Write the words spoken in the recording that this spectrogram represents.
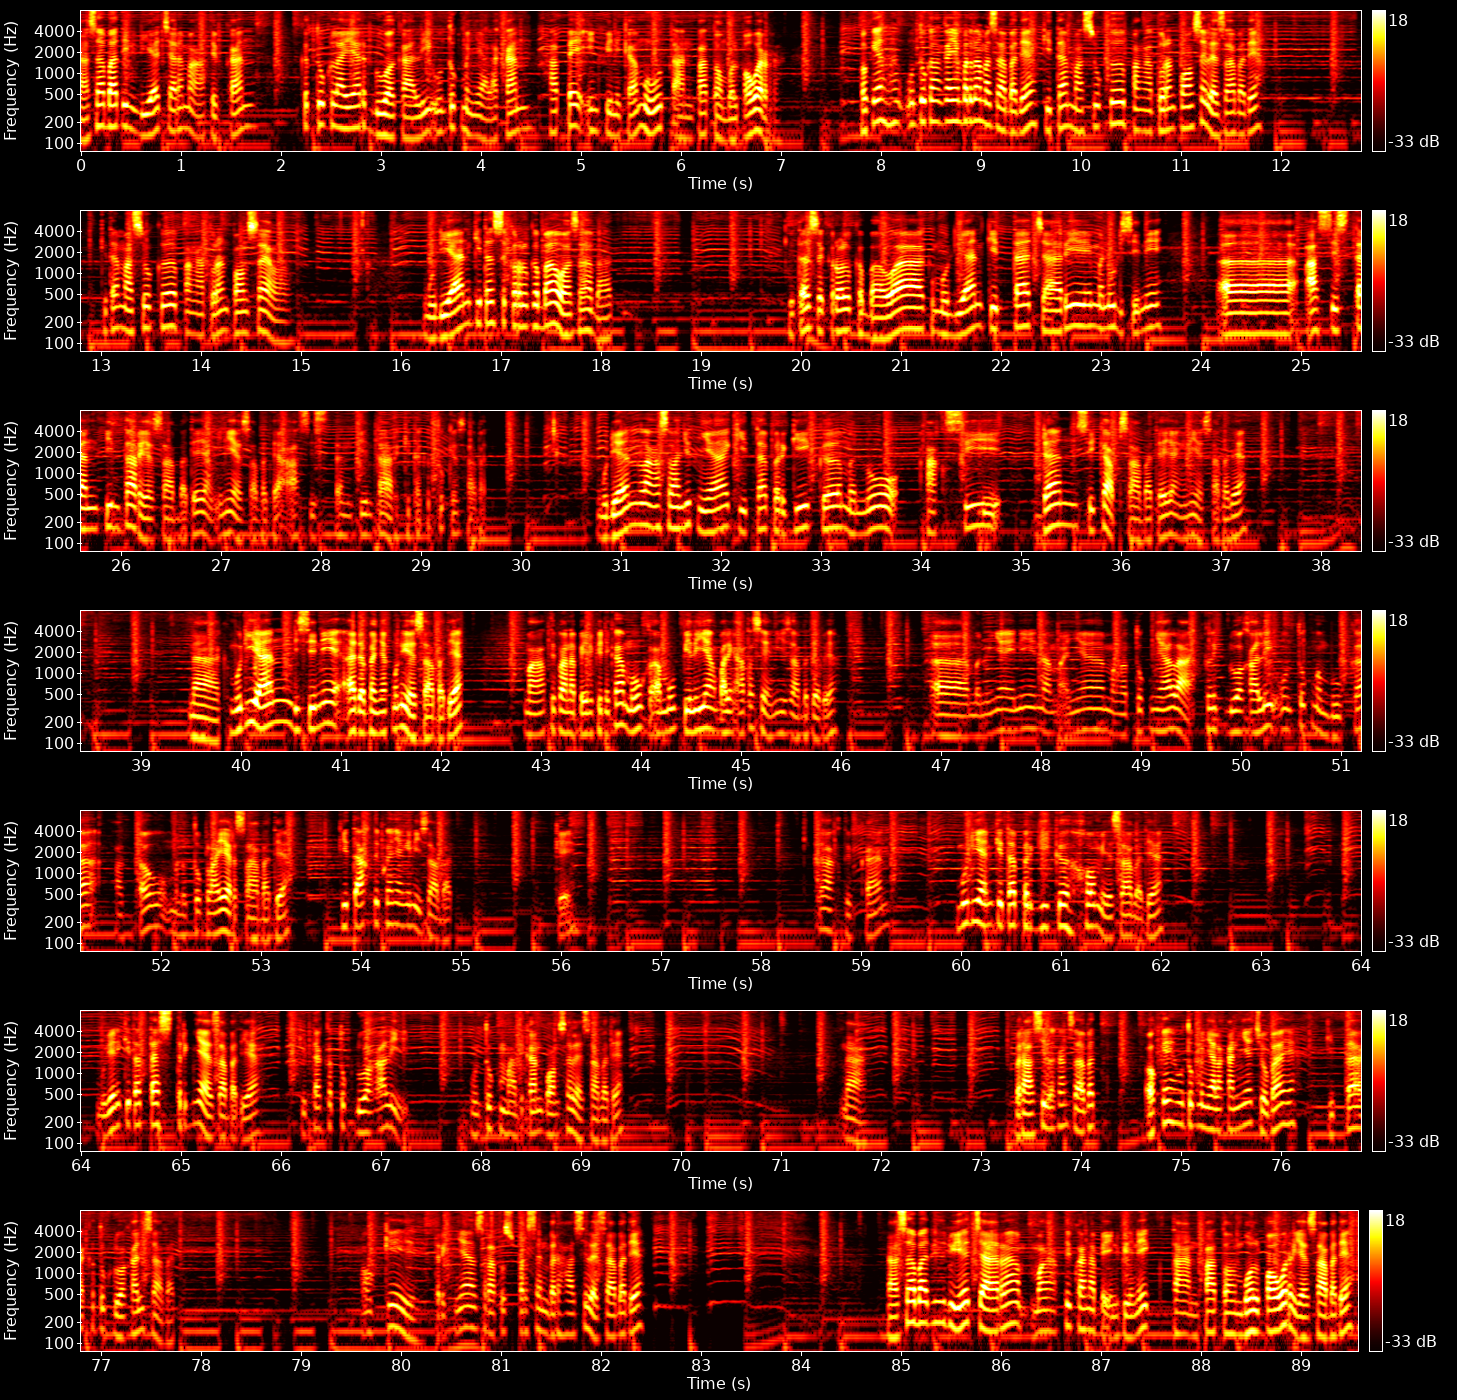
Nah sahabat ini dia cara mengaktifkan ketuk layar dua kali untuk menyalakan HP Infinix kamu tanpa tombol power. Oke untuk langkah yang pertama sahabat ya Kita masuk ke pengaturan ponsel ya sahabat ya. Kita masuk ke pengaturan ponsel. Kemudian kita scroll ke bawah sahabat kita scroll ke bawah kemudian kita cari menu di sini uh, asisten pintar ya sahabat ya yang ini ya sahabat ya asisten pintar. Kita ketuk ya sahabat. Kemudian langkah selanjutnya kita pergi ke menu aksi dan sikap sahabat ya yang ini ya sahabat ya. Nah kemudian di sini ada banyak menu ya sahabat ya. Mengaktifkan HP Infinix kamu kamu pilih yang paling atas ya ini sahabat ya uh, menunya ini namanya mengetuk nyala. Klik dua kali untuk membuka atau menutup layar sahabat ya. Kita aktifkan yang ini sahabat. Oke. Kita aktifkan. Kemudian kita pergi ke home ya sahabat ya. Kemudian kita tes triknya ya sahabat ya. Kita ketuk dua kali untuk mematikan ponsel ya sahabat ya. Nah berhasil kan sahabat? Oke untuk menyalakannya coba ya kita ketuk dua kali sahabat. Oke triknya 100% berhasil ya sahabat ya. Nah sahabat itu dia cara mengaktifkan HP Infinix tanpa tombol power ya sahabat ya.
